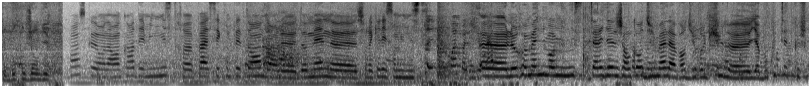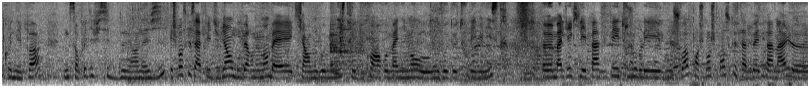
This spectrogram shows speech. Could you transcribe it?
que beaucoup de gens vivent. Qu'on a encore des ministres pas assez compétents dans le domaine euh, sur lequel ils sont ministres. Euh, le remaniement ministériel, j'ai encore du mal à avoir du recul. Euh, Il y a beaucoup de têtes que je connais pas, donc c'est un peu difficile de donner un avis. Et je pense que ça fait du bien au gouvernement ben, qu'il y ait un nouveau ministre et du coup un remaniement au niveau de tous les ministres. Euh, malgré qu'il n'ait pas fait toujours les bons choix, franchement je pense que ça peut être pas mal euh,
